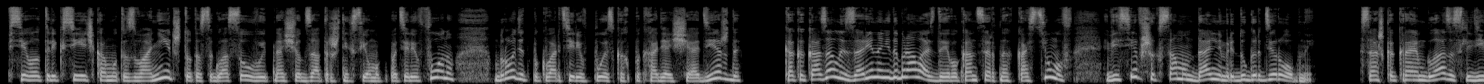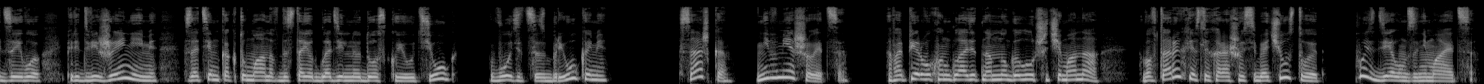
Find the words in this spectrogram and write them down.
Всеволод Алексеевич кому-то звонит, что-то согласовывает насчет завтрашних съемок по телефону, бродит по квартире в поисках подходящей одежды. Как оказалось, Зарина не добралась до его концертных костюмов, висевших в самом дальнем ряду гардеробной. Сашка краем глаза следит за его передвижениями, за тем, как Туманов достает гладильную доску и утюг, возится с брюками. Сашка не вмешивается. Во-первых, он гладит намного лучше, чем она. Во-вторых, если хорошо себя чувствует, пусть делом занимается.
